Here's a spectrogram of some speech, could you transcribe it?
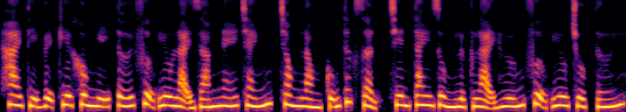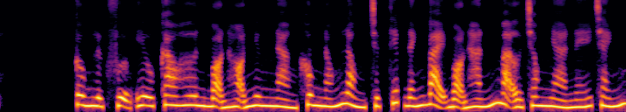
hai thị vệ kia không nghĩ tới Phượng Yêu lại dám né tránh, trong lòng cũng tức giận, trên tay dùng lực lại hướng Phượng Yêu chụp tới. Công lực Phượng Yêu cao hơn bọn họ nhưng nàng không nóng lòng trực tiếp đánh bại bọn hắn mà ở trong nhà né tránh,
